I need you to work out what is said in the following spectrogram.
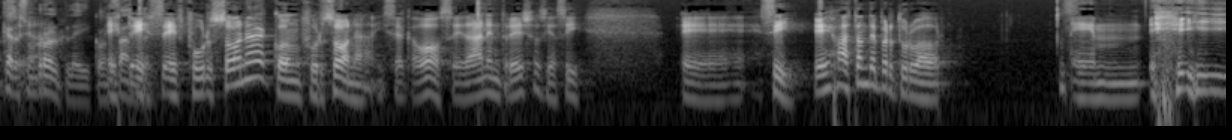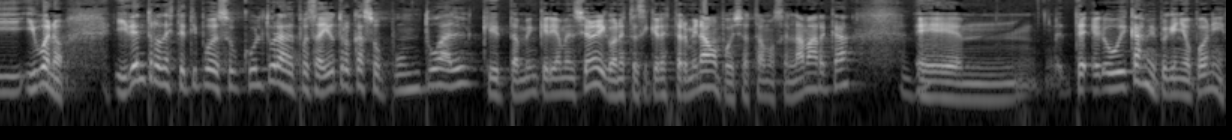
Claro, es un roleplay constante. Es, es, Fursona con Fursona y se acabó, se dan entre ellos y así. Eh, sí, es bastante perturbador. Em, y, bueno, y dentro de este tipo de subculturas, después hay otro caso puntual que también quería mencionar, y con esto si querés terminamos, pues ya estamos en la marca. Em, ¿Ubicás mi pequeño pony?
